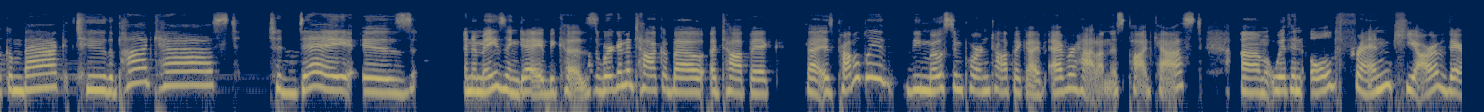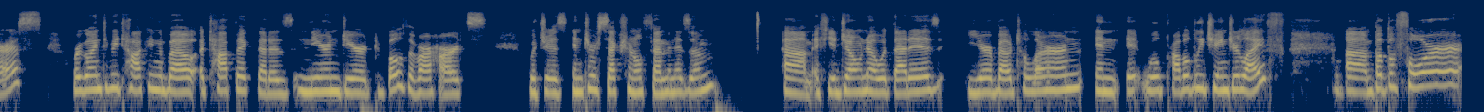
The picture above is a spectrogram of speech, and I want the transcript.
Welcome back to the podcast. Today is an amazing day because we're going to talk about a topic that is probably the most important topic I've ever had on this podcast um, with an old friend, Kiara Veris. We're going to be talking about a topic that is near and dear to both of our hearts, which is intersectional feminism. Um, if you don't know what that is, you're about to learn, and it will probably change your life. Um, but before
